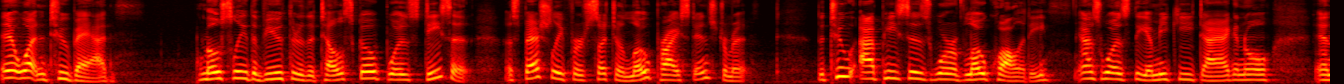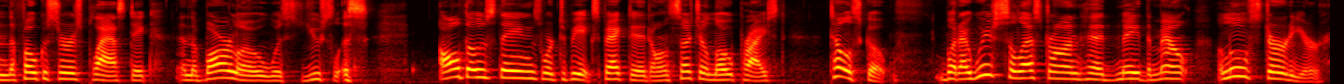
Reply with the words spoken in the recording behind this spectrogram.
and it wasn't too bad. Mostly the view through the telescope was decent, especially for such a low-priced instrument. The two eyepieces were of low quality, as was the Amici diagonal and the focusers plastic, and the Barlow was useless. All those things were to be expected on such a low-priced telescope. But I wish Celestron had made the mount a little sturdier.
